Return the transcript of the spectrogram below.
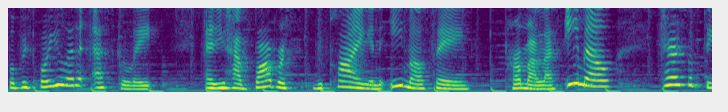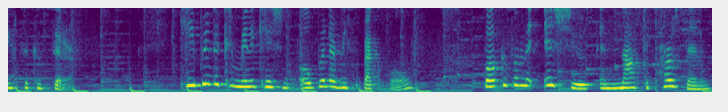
but before you let it escalate and you have Barbara replying in the email saying, per my last email, here are some things to consider. Keeping the communication open and respectful, focus on the issues and not the person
